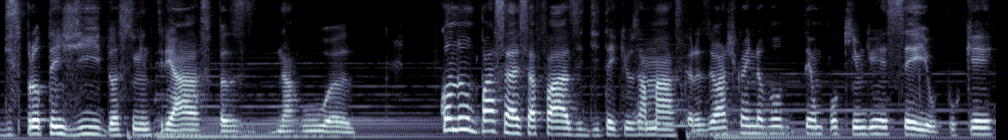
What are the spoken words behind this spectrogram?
desprotegido, assim, entre aspas, na rua. Quando passar essa fase de ter que usar máscaras, eu acho que eu ainda vou ter um pouquinho de receio, porque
